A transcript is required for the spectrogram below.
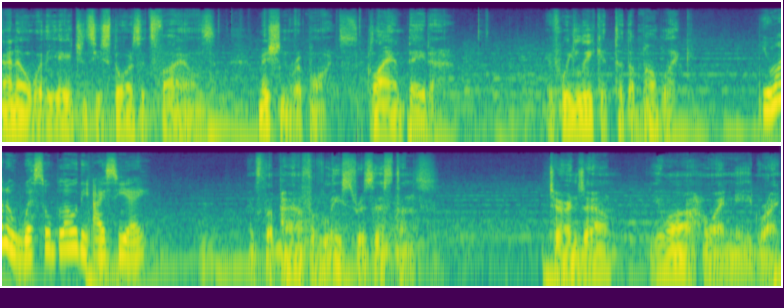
I know where the agency stores its files, mission reports, client data. If we leak it to the public, You want to whistleblow the ICA? it's the path of least resistance. Turns out, you are who I need right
